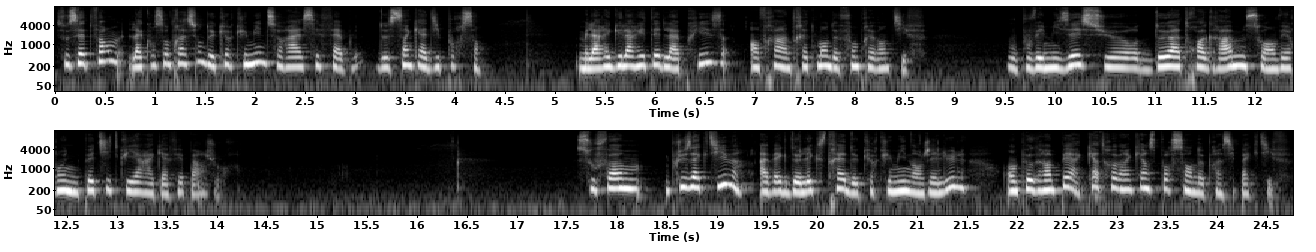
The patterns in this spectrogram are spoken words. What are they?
Sous cette forme, la concentration de curcumine sera assez faible, de 5 à 10% mais la régularité de la prise en fera un traitement de fond préventif. Vous pouvez miser sur 2 à 3 grammes, soit environ une petite cuillère à café par jour. Sous forme plus active, avec de l'extrait de curcumine en gélule, on peut grimper à 95% de principe actif.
